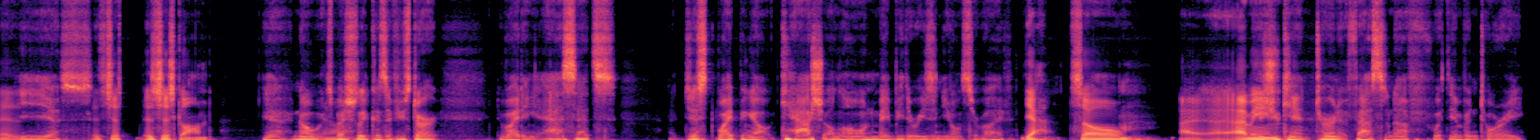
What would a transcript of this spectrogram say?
it- yes. it's just it's just gone. Yeah. No, especially because if you start dividing assets, just wiping out cash alone may be the reason you don't survive. Yeah. So, I, I mean, you can't turn it fast enough with inventory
